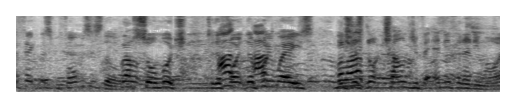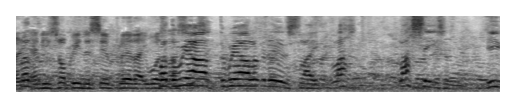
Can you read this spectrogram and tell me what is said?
affecting his performances though? Well, so much to the I- point, the I- point where he's, he's just I- not challenging for anything anymore, Well, and he's not being the same player that he was But the last way I, season. the way I look at it is like last last season he,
